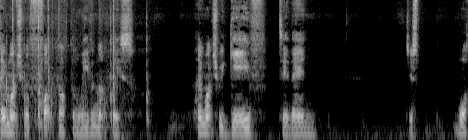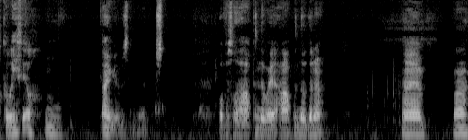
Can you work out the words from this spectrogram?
How much we fucked up in leaving that place. How much we gave to then just walk away from it all. I think it was it just obviously happened the way it happened, though, didn't it? Um, aye.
